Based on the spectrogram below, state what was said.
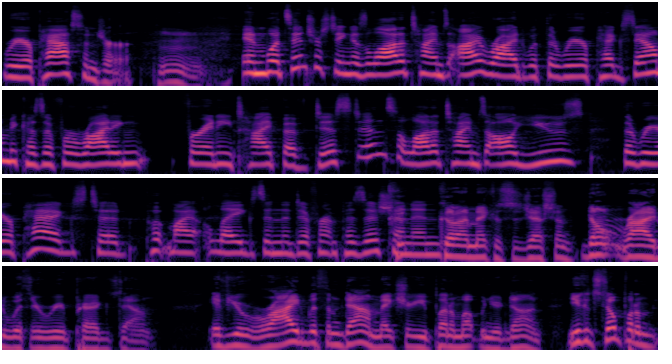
rear passenger. Hmm. And what's interesting is a lot of times I ride with the rear pegs down because if we're riding for any type of distance, a lot of times I'll use the rear pegs to put my legs in a different position and Could I make a suggestion? Don't ride with your rear pegs down. If you ride with them down, make sure you put them up when you're done. You can still put them.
